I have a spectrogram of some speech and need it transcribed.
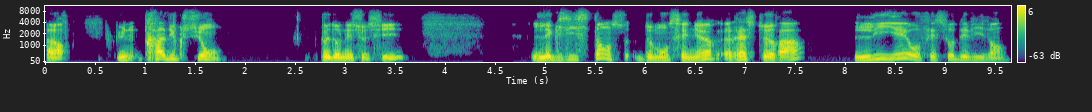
Alors, une traduction peut donner ceci l'existence de mon Seigneur restera liée au faisceau des vivants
